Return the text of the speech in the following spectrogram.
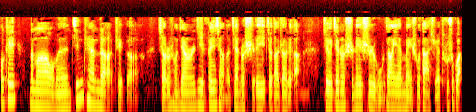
OK，那么我们今天的这个小众城建筑日记分享的建筑实例就到这里了。这个建筑实例是武藏野美术大学图书馆，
